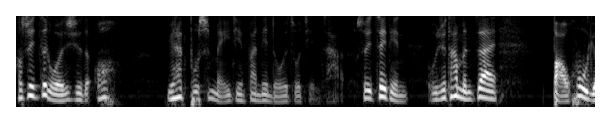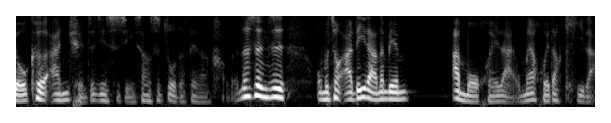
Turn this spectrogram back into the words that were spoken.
好，所以这个我就觉得哦，原来不是每一间饭店都会做检查的，所以这点我觉得他们在保护游客安全这件事情上是做得非常好的。那甚至我们从阿里拉那边按摩回来，我们要回到 Kira，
